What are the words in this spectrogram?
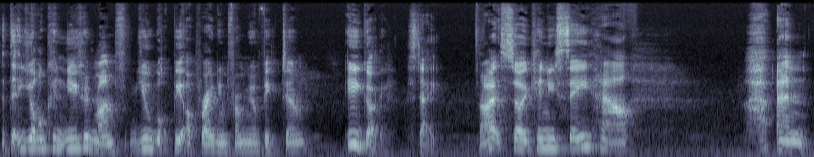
that you can you can run you will be operating from your victim ego state right? So can you see how and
